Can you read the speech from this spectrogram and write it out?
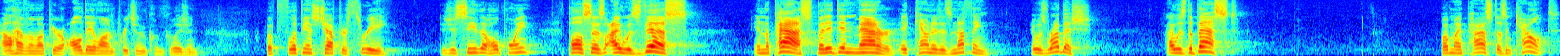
I'll have them up here all day long preaching the conclusion. But Philippians chapter 3, did you see the whole point? Paul says, I was this in the past, but it didn't matter. It counted as nothing, it was rubbish. I was the best. But my past doesn't count.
